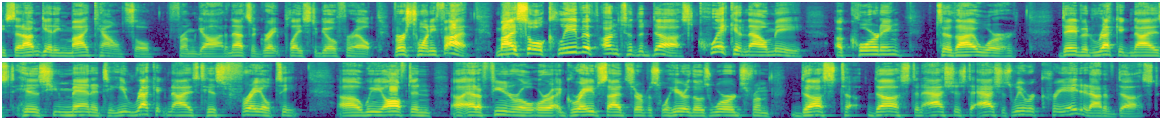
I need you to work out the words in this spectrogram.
He said, I'm getting my counsel from God. And that's a great place to go for help. Verse 25 My soul cleaveth unto the dust, quicken thou me according to thy word. David recognized his humanity, he recognized his frailty. Uh, we often, uh, at a funeral or a graveside service, will hear those words from dust to dust and ashes to ashes. We were created out of dust,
